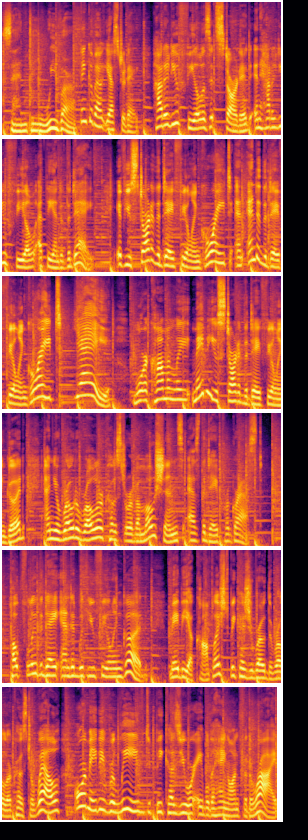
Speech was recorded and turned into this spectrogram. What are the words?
Sandy Weaver. Think about yesterday. How did you feel as it started, and how did you feel at the end of the day? If you started the day feeling great and ended the day feeling great, yay! More commonly, maybe you started the day feeling good and you rode a roller coaster of emotions as the day progressed. Hopefully, the day ended with you feeling good. Maybe accomplished because you rode the roller coaster well, or maybe relieved because you were able to hang on for the ride.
